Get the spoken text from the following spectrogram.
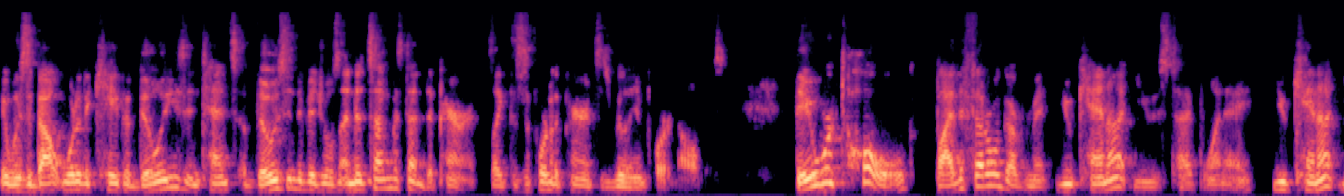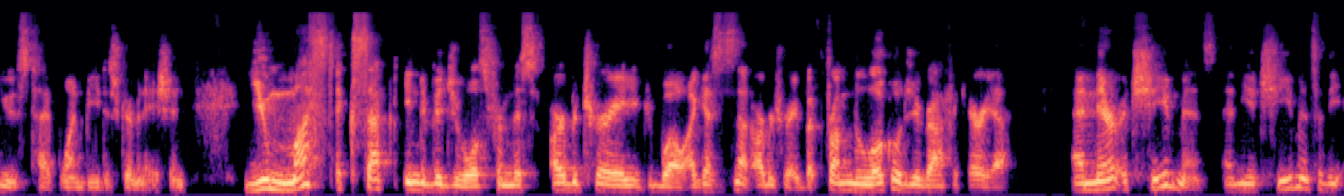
It was about what are the capabilities, intents of those individuals, and to some extent the parents. Like the support of the parents is really important in all this. They were told by the federal government you cannot use type 1A, you cannot use type 1B discrimination. You must accept individuals from this arbitrary, well, I guess it's not arbitrary, but from the local geographic area. And their achievements and the achievements of the,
